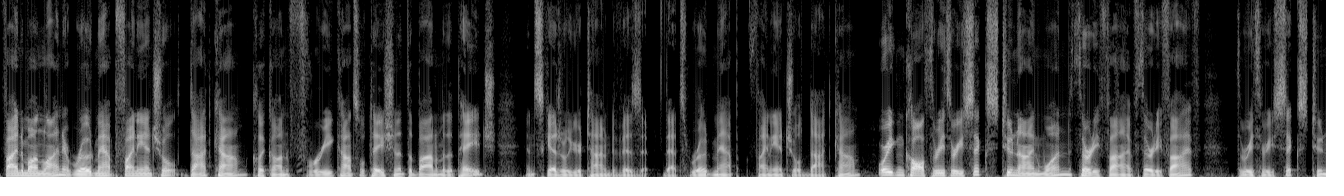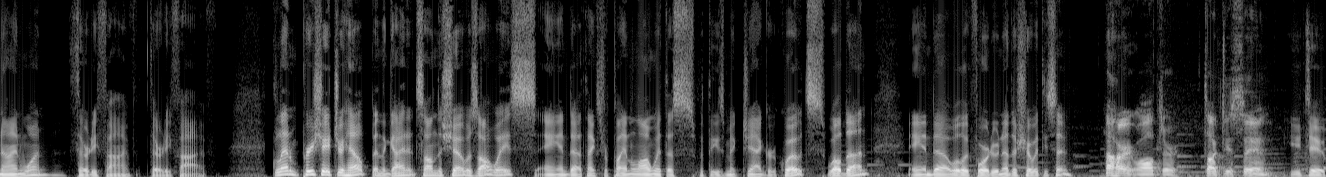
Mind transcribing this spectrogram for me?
Find him online at roadmapfinancial.com. Click on free consultation at the bottom of the page and schedule your time to visit. That's roadmapfinancial.com. Or you can call 336 291 3535. 336 291 3535. Glenn, appreciate your help and the guidance on the show as always. And uh, thanks for playing along with us with these Mick Jagger quotes. Well done. And uh, we'll look forward to another show with you soon. All right, Walter. Talk to you soon. You too.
